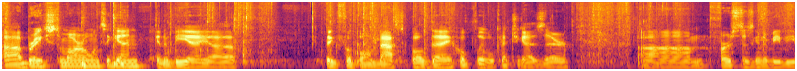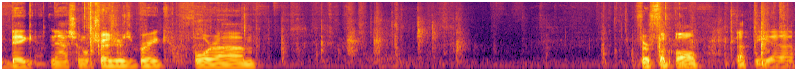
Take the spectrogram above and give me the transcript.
uh, breaks tomorrow. Once again, going to be a uh, big football and basketball day. Hopefully, we'll catch you guys there. Um, first is going to be the big National Treasures break for um, for football. Got the uh,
